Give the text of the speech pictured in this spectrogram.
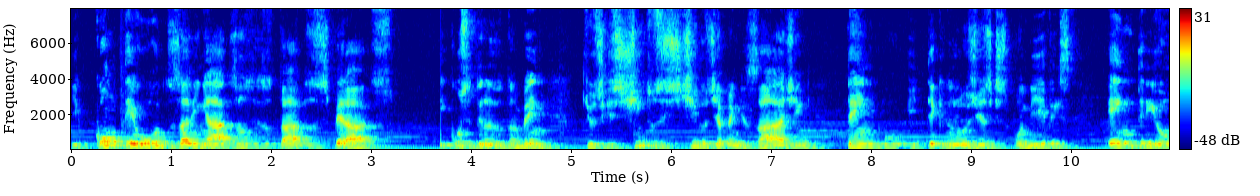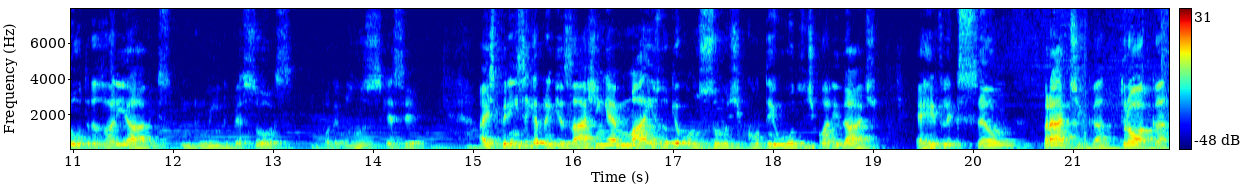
e conteúdos alinhados aos resultados esperados. E considerando também que os distintos estilos de aprendizagem, tempo e tecnologias disponíveis, entre outras variáveis, incluindo pessoas podemos nos esquecer. A experiência de aprendizagem é mais do que o consumo de conteúdo de qualidade. É reflexão, prática, troca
